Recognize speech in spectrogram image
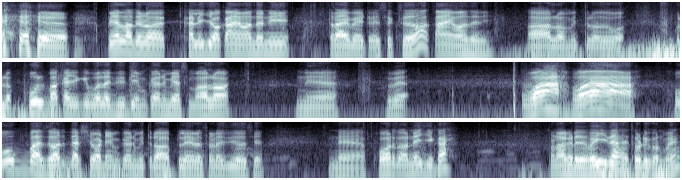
પહેલા દેડો ખાલી જો કાંઈ વાંધો નહીં. ટ્રાય બાય ટ્રાય સક્સેસ હો કાંઈ વાંધો નહીં. હાલો મિત્રો જુઓ. ફૂલ ફૂલ બાકાજી બોલાવી દીધી એમ કહે ને મેચમાં હાલો. ને હવે વાહ વાહ. ખૂબ જ જોરદાર શોટ એમ કહેવાય મિત્રો આ પ્લેયર થોડા દિવસ છે. ને ફોર તો નહીં જીકા. પણ આગળ વહી જશે થોડીક વારમાં,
